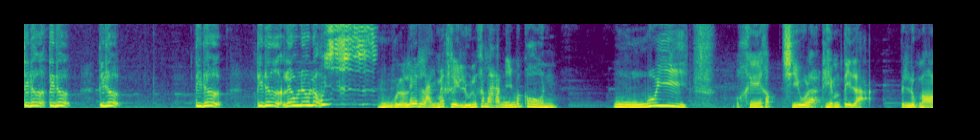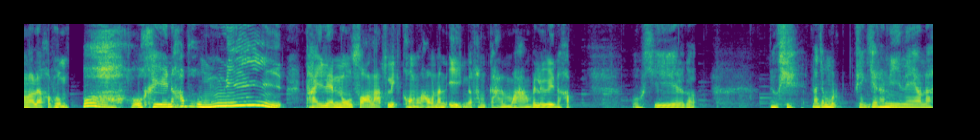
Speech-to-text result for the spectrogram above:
ติดเถอะติดเถอะติดเถอะติดเถอะติดเถอะเร็วเร็วเร็วโอ้โหแล้วเล่นไรไม่เคยลุ้นขนาดนี้มาก่อนโอ้ยโอเคครับชิลละเทมติดละ เป็นลูกน้องเราแล้วครับผมโอ้โอเคนะครับผมนี่ไทแลนโนซอรัสเล็กของเรานั่นเองก็ทำการวางไปเลยนะครับ โอเคแล้วก็โอเค น่าจะหมดเพียงแค่เท่านี้แล้วนะ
